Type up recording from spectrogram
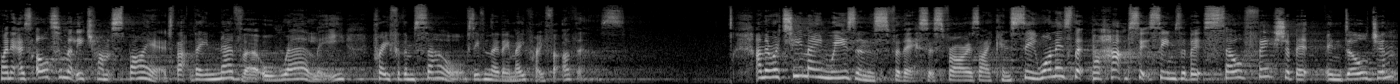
when it has ultimately transpired that they never or rarely pray for themselves, even though they may pray for others. And there are two main reasons for this, as far as I can see. One is that perhaps it seems a bit selfish, a bit indulgent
